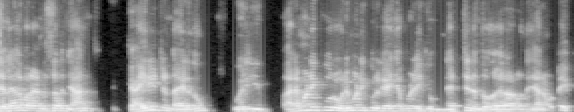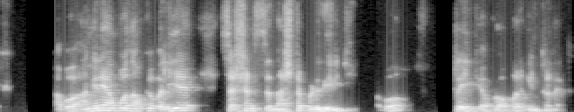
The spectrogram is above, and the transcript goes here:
ചില ആൾ സർ സാർ ഞാൻ കയറിയിട്ടുണ്ടായിരുന്നു. ഒരു അരമണിക്കൂർ ഒരു മണിക്കൂർ കഴിഞ്ഞപ്പോഴേക്കും നെറ്റിന് എന്തോ തകരാറുണ്ടെന്ന് ഞാൻ ഔട്ടായി അപ്പോൾ അങ്ങനെയാകുമ്പോൾ നമുക്ക് വലിയ സെഷൻസ് നഷ്ടപ്പെടുകയും ചെയ്യും. അപ്പോൾ take a proper internet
